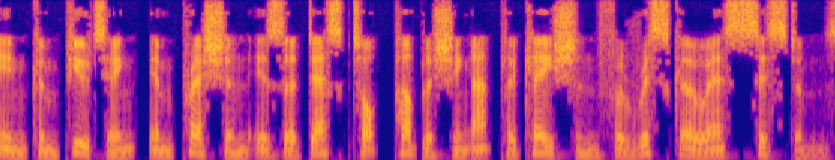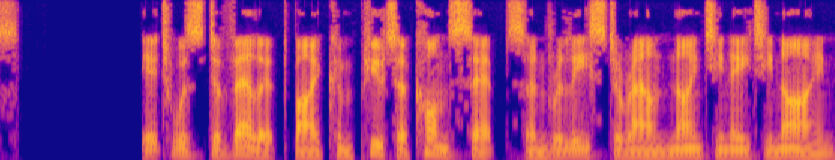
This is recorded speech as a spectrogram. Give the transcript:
In computing, Impression is a desktop publishing application for RISC OS systems. It was developed by Computer Concepts and released around 1989.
